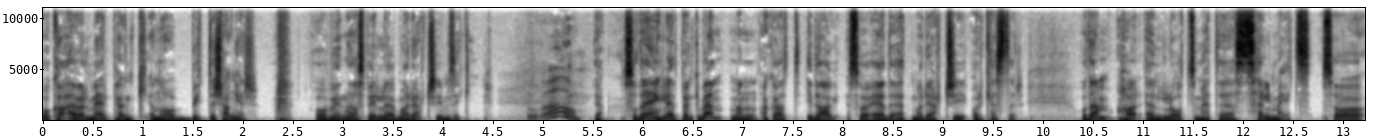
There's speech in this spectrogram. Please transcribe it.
Og hva er vel mer punk enn å bytte sjanger? Og begynne å spille mariachi-musikk. Wow. Ja. Så det er egentlig et punkeband, men akkurat i dag så er det et mariachi-orkester. Og de har en låt som heter Cellmates, så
